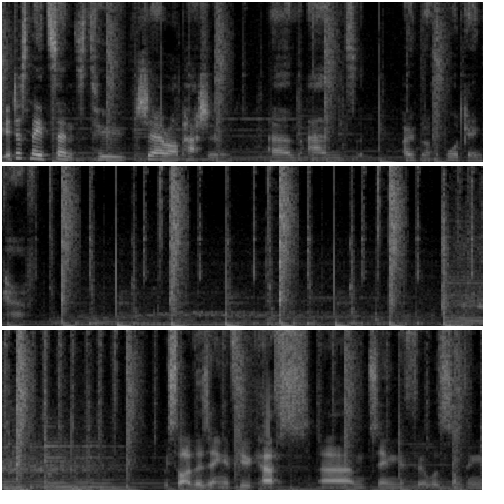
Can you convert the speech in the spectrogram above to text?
It just made sense to share our passion um, and open up a board game cafe. We started visiting a few cafes, um, seeing if it was something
